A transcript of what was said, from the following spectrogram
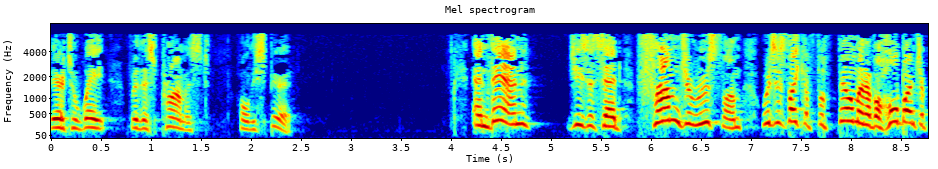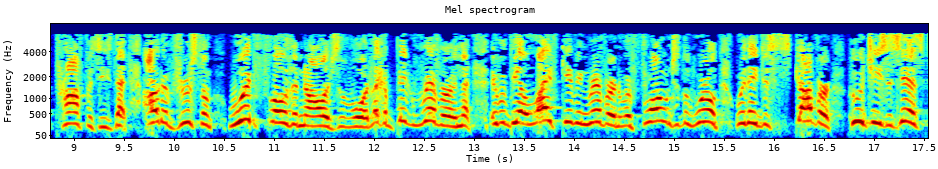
there to wait for this promised Holy Spirit. And then, Jesus said, from Jerusalem, which is like a fulfillment of a whole bunch of prophecies that out of Jerusalem would flow the knowledge of the Lord, like a big river, and that it would be a life-giving river, and it would flow into the world where they discover who Jesus is.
